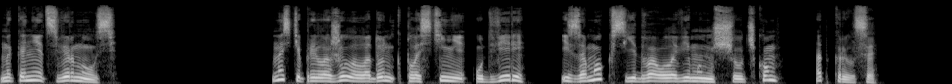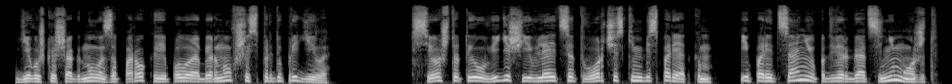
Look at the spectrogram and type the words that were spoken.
наконец вернулась. Настя приложила ладонь к пластине у двери, и замок с едва уловимым щелчком открылся. Девушка шагнула за порог и, полуобернувшись, предупредила. «Все, что ты увидишь, является творческим беспорядком и порицанию подвергаться не может».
